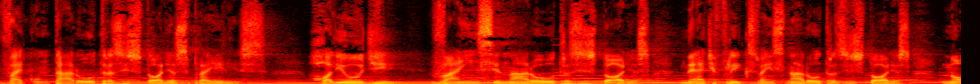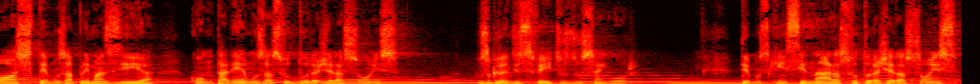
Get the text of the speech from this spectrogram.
vai contar outras histórias para eles. Hollywood vai ensinar outras histórias. Netflix vai ensinar outras histórias. Nós temos a primazia, contaremos às futuras gerações os grandes feitos do Senhor. Temos que ensinar as futuras gerações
